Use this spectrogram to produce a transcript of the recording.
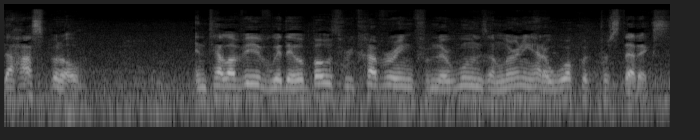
the hospital in Tel Aviv where they were both recovering from their wounds and learning how to walk with prosthetics.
